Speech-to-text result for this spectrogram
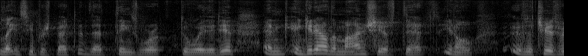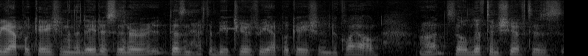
latency perspective, that things work the way they did, and, and get out of the mind shift that, you know, if a tier three application in the data center, it doesn't have to be a tier three application in the cloud, right? So lift and shift is,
